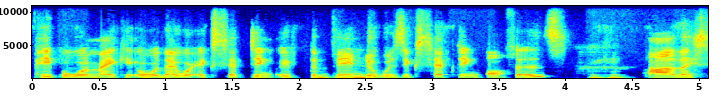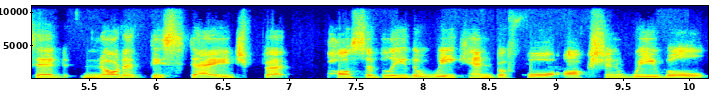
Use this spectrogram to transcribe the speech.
people were making or they were accepting if the vendor was accepting offers. Mhm. Uh, they said not at this stage, but possibly the weekend before auction, we will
